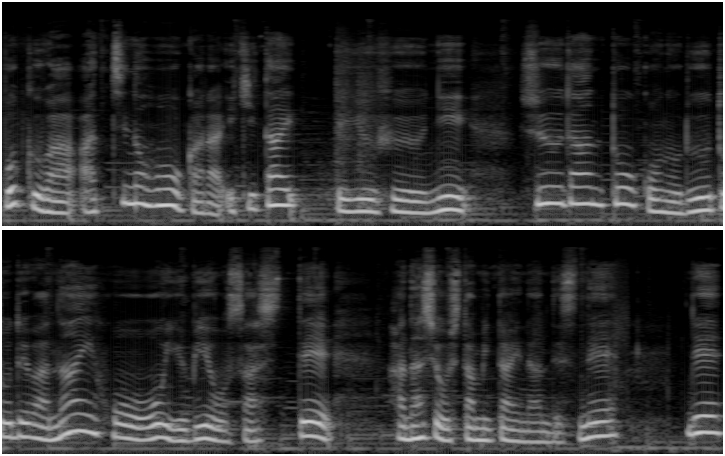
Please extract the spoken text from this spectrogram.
僕はあっちの方から行きたいっていうふうに集団登校のルートではない方を指をさして話をしたみたいなんですね。で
